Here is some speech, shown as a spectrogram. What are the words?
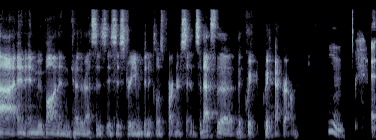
uh, and, and move on. And kind of the rest is, is history. And we've been a close partner since. So that's the, the quick, quick background. Hmm. Uh,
